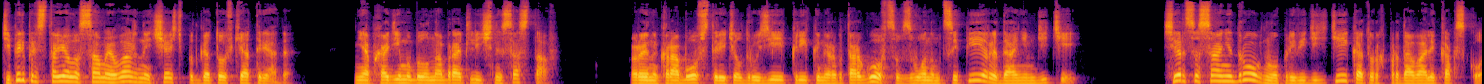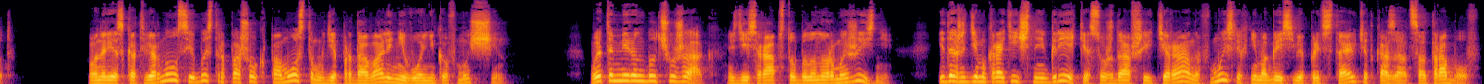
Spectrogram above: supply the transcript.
Теперь предстояла самая важная часть в подготовке отряда. Необходимо было набрать личный состав. Рынок рабов встретил друзей криками работорговцев, звоном цепей и рыданием детей. Сердце Сани дрогнуло при виде детей, которых продавали как скот. Он резко отвернулся и быстро пошел к помостам, где продавали невольников мужчин. В этом мире он был чужак, здесь рабство было нормой жизни. И даже демократичные греки, осуждавшие тиранов, в мыслях не могли себе представить отказаться от рабов.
